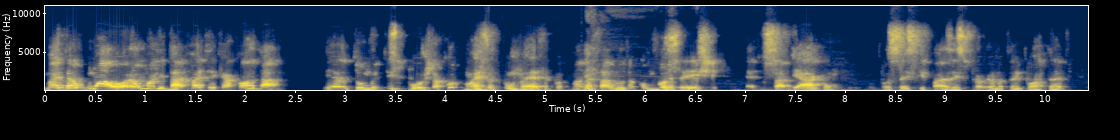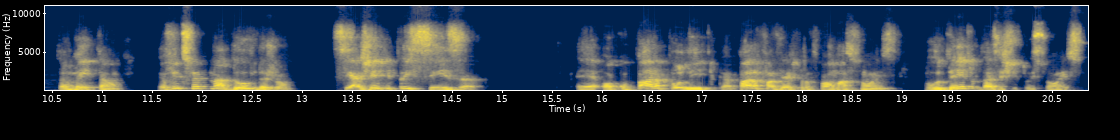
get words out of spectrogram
mas alguma hora a humanidade vai ter que acordar. E eu estou muito disposto a continuar essa conversa, continuar nessa luta, como vocês, é, do Sabiá, com vocês que fazem esse programa tão importante, também estão. Eu fico sempre na dúvida, João, se a gente precisa é, ocupar a política para fazer transformações por dentro das instituições,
